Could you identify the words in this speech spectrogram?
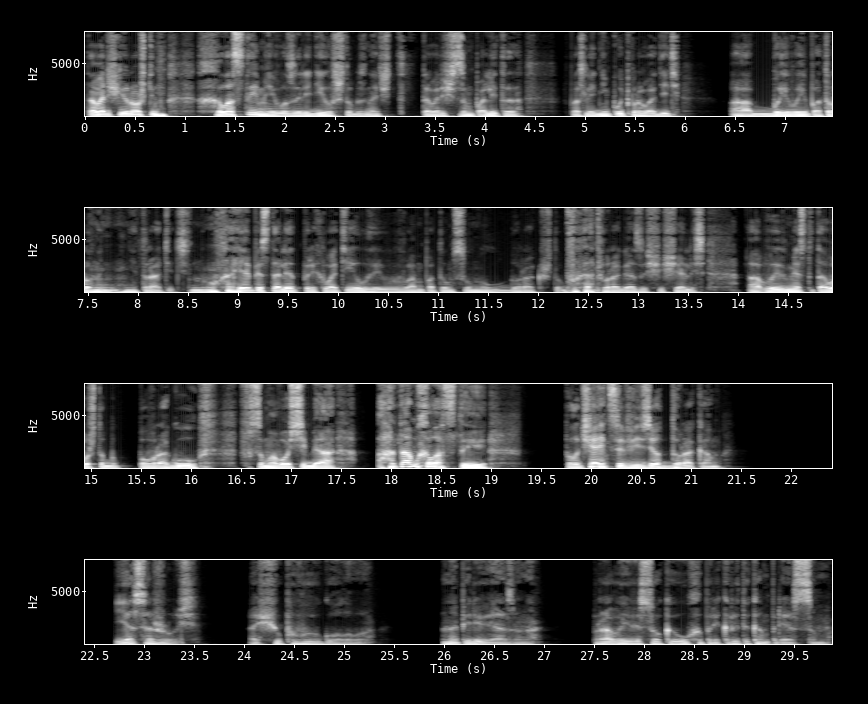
Товарищ Ерошкин холостыми его зарядил, чтобы, значит, товарищ замполита в последний путь проводить, а боевые патроны не тратить. Ну, а я пистолет прихватил и вам потом сунул, дурак, чтобы вы от врага защищались. А вы вместо того, чтобы по врагу, в самого себя, а там холостые. Получается, везет дуракам. Я сажусь, ощупываю голову. Она перевязана. Правое висок и ухо прикрыты компрессом.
